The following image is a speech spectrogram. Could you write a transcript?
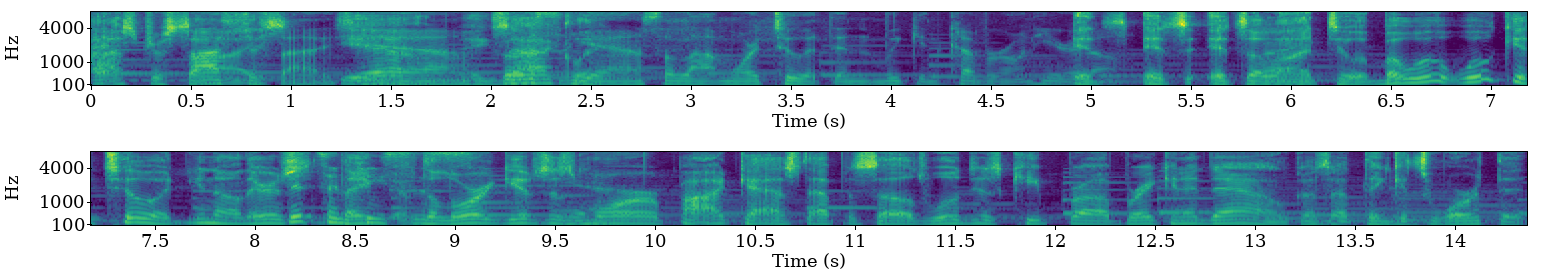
ostracized. ostracized. Yeah, Yeah, So it's- exactly. yeah, it's a lot more to it than we can cover on here. It's though. it's it's a lot to it, but we'll we'll get to it. You know, there's Bits and if pieces. the Lord gives us Yeah. more podcast episodes. We'll just keep uh, breaking it down because I think it's worth it.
